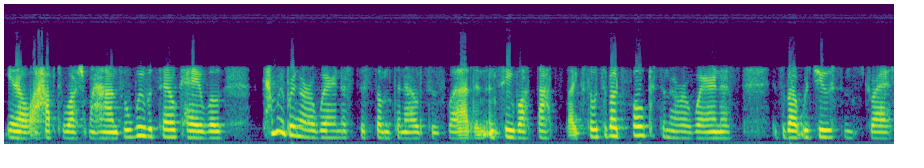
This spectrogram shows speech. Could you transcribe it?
you know, I have to wash my hands, well, we would say, okay, well, can we bring our awareness to something else as well and, and see what that's like? So it's about focusing our awareness. It's about reducing stress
